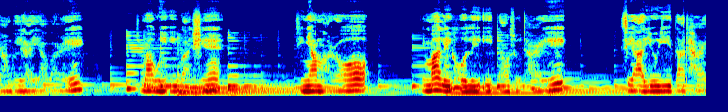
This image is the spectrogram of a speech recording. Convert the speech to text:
တောင်းပေးလိုက်ရပါတယ်ကျွန်မဝင်ဤပါရှင်ဒီညမှာတော့ညီမလေးဟိုလီဤတောင်းဆိုထားတဲ့ဆရာအယူရေးသားထား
